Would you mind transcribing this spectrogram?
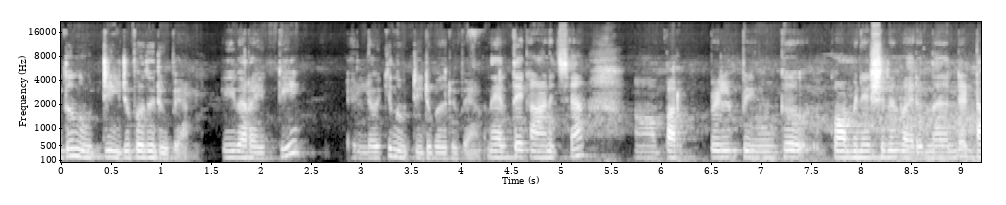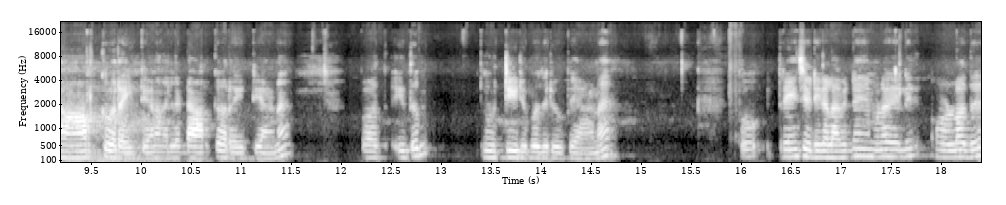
ഇത് നൂറ്റി ഇരുപത് രൂപയാണ്. ഈ വെറൈറ്റി യെല്ലോയ്ക്ക് നൂറ്റി ഇരുപത് രൂപയാണ്. നേരത്തെ കാണിച്ച പർപ്പിൾ പിങ്ക് കോമ്പിനേഷനിൽ വരുന്നതിന്റെ ഡാർക്ക് വെറൈറ്റിയാണ്. നല്ല ഡാർക്ക് വെറൈറ്റിയാണ്. അപ്പോൾ ഇതും നൂറ്റി ഇരുപത് രൂപയാണ്. അപ്പോൾ ഇത്രയും ചെടികളാണ്. പിന്നെ നമ്മുടെ കയ്യിൽ ഉള്ളത്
